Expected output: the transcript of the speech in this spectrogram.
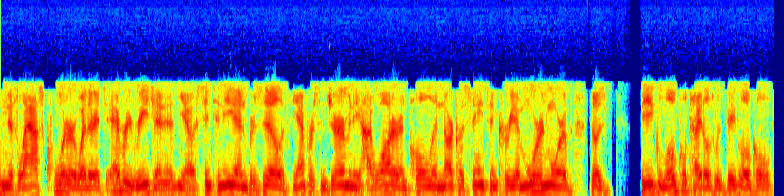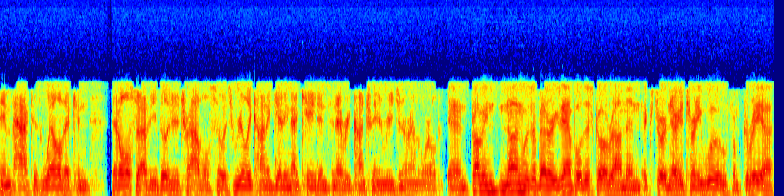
in this last quarter, whether it's every region, you know, Sintonia in Brazil, it's the Empress in Germany, High Water in Poland, Narco Saints in Korea, more and more of those big local titles with big local impact as well that can that also have the ability to travel. So it's really kind of getting that cadence in every country and region around the world. And probably none was a better example this go around than Extraordinary Attorney Wu from Korea.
